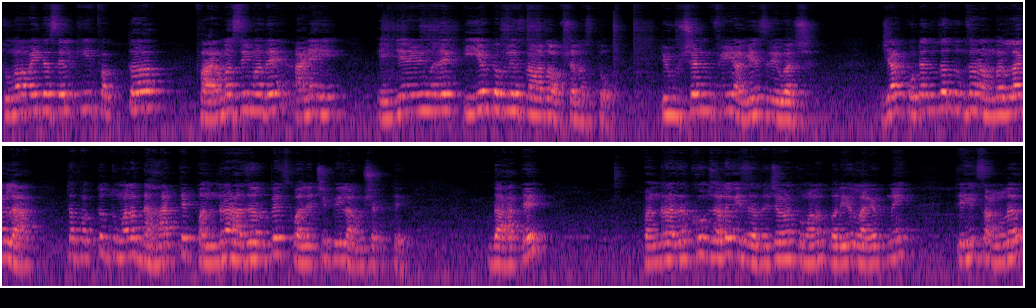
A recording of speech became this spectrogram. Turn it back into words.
तुम्हाला माहीत असेल की फक्त फार्मसीमध्ये आणि इंजिनिअरिंगमध्ये टीएफडब्ल्यू एस नावाचा ऑप्शन असतो. ट्युशन फी अगेन्स्ट रिव्हर्स ज्या कोट्यातून जर तुमचा नंबर लागला तर फक्त तुम्हाला दहा ते पंधरा हजार रुपयेच कॉलेजची फी लागू शकते. दहा ते पंधरा हजार. खूप झालं वीस हजार. त्याच्यावर तुम्हाला करिअर लागत नाही. तेही चांगलं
